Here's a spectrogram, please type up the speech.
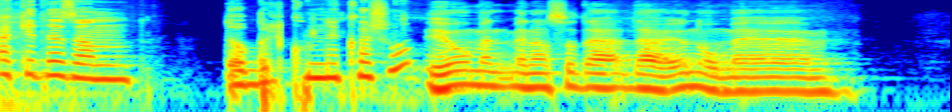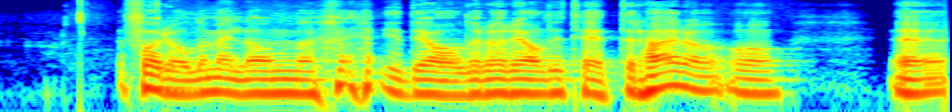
Er ikke det sånn dobbeltkommunikasjon? Jo, men, men altså det, er- det er jo noe med forholdet mellom idealer og realiteter her. Og, og eh,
